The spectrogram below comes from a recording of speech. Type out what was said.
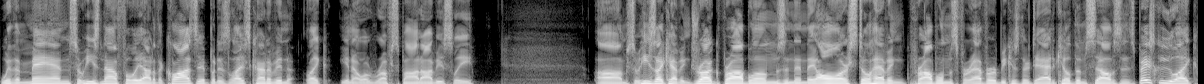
with a man, so he's now fully out of the closet, but his life's kind of in like, you know, a rough spot, obviously. Um, so he's like having drug problems, and then they all are still having problems forever because their dad killed themselves. And it's basically like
